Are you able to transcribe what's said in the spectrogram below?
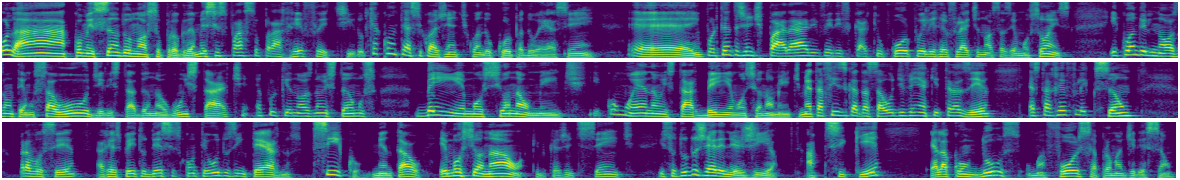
Olá, começando o nosso programa, esse espaço para refletir. O que acontece com a gente quando o corpo adoece, hein? É importante a gente parar e verificar que o corpo ele reflete nossas emoções. E quando ele, nós não temos saúde, ele está dando algum start, é porque nós não estamos bem emocionalmente. E como é não estar bem emocionalmente? Metafísica da Saúde vem aqui trazer esta reflexão para você a respeito desses conteúdos internos, psico, mental, emocional, aquilo que a gente sente, isso tudo gera energia. A psique, ela conduz uma força para uma direção.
